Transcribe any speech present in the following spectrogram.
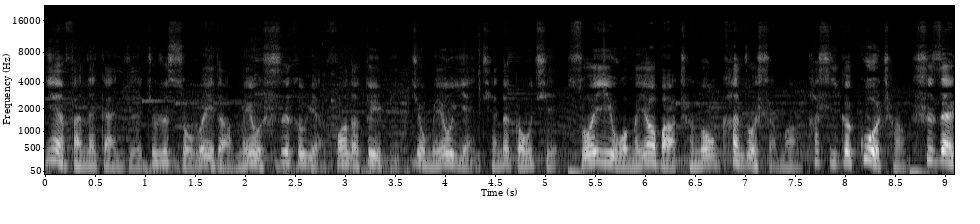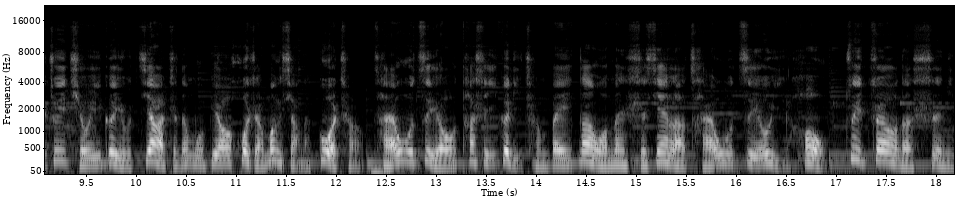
厌烦的感觉就是所谓的。没有诗和远方的对比，就没有眼前的苟且。所以我们要把成功看作什么？它是一个过程，是在追求一个有价值的目标或者梦想的过程。财务自由，它是一个里程碑。那我们实现了财务自由以后，最重要的是你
